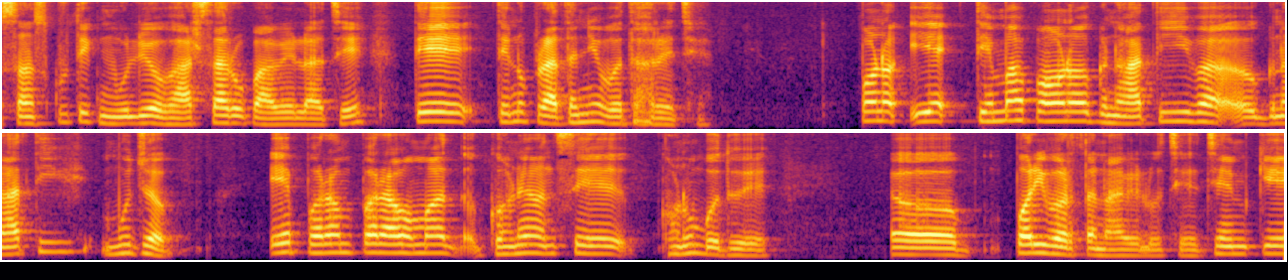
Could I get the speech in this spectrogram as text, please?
સાંસ્કૃતિક મૂલ્યો વારસારૂપ આવેલા છે, તે, તેનું પ્રાધાન્ય વધારે છે. પણ એ, તેમાં પણ જ્ઞાતિ જ્ઞાતિ મુજબ એ પરંપરાઓમાં ઘણે અંશે ઘણું બધું એ પરિવર્તન આવેલું છે. જેમ કે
